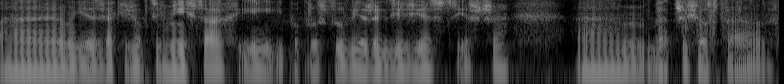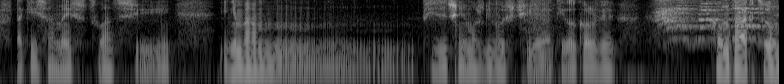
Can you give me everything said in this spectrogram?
e, jest w jakichś obcych miejscach i, i po prostu wie, że gdzieś jest jeszcze e, brat czy siostra w takiej samej sytuacji i, i nie mam fizycznie możliwości jakiegokolwiek kontaktu.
